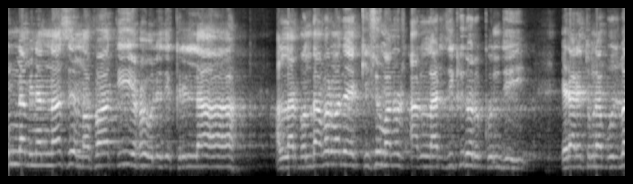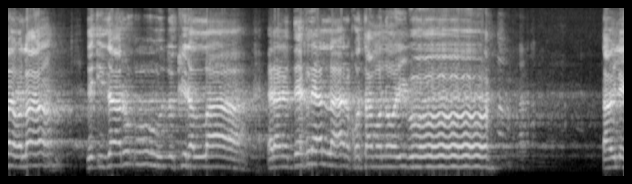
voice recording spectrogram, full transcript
ইন্না মিনান নাসে মাফাতিহু লিযিকরিল্লাহ। আল্লাহর বন্দাহর মাঝে কিছু মানুষ আল্লাহর জিকিরর কুঞ্জি। এরারে তোমরা বুঝবা ওলা যে ইজারু জিকির আল্লাহ এরারে দেখলে আল্লাহর কথা মনে হইব। তাহলে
